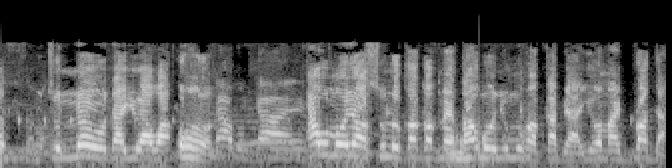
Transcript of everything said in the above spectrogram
us to know that you are our own. Awumoyo Osun local government, Awumonyu Muhokabia, you are my brother.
